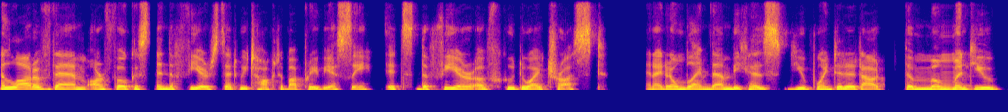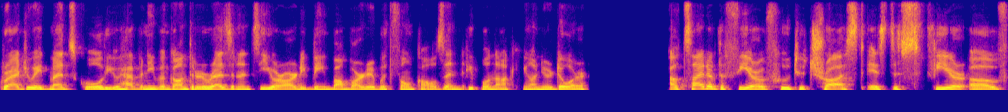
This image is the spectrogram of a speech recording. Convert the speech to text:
A lot of them are focused in the fears that we talked about previously. It's the fear of who do I trust? And I don't blame them because you pointed it out. The moment you graduate med school, you haven't even gone through residency, you're already being bombarded with phone calls and people knocking on your door outside of the fear of who to trust is this fear of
